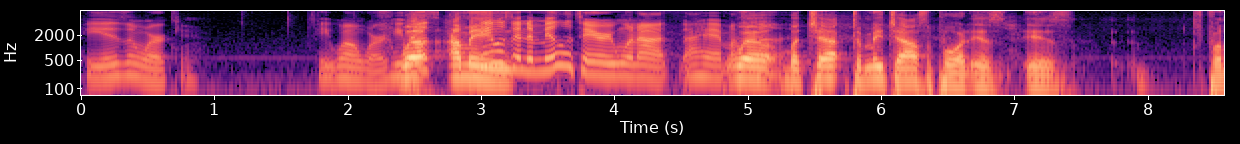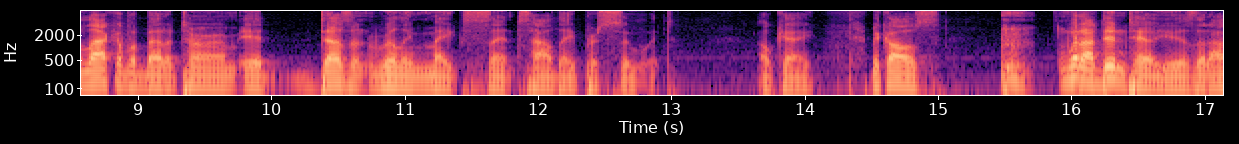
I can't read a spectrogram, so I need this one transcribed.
he isn't working. He won't work. He Well, was. I he was in the military when I I had my well, son. but chi- to me, child support is is, for lack of a better term, it doesn't really make sense how they pursue it. Okay, because what I didn't tell you is that I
